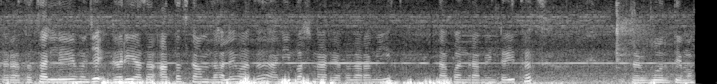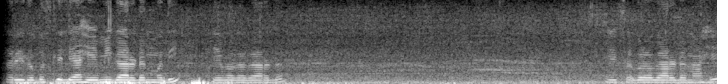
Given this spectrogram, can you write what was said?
तर आता चालले म्हणजे घरी आता आताच काम झालं आहे माझं आणि बसणार आहे आता जरा मी दहा पंधरा मिनटं इथंच. तर बोलते मग. तर इथं बसलेली आहे मी गार्डनमध्ये हे बघा गार्डन हे सगळं गार्डन आहे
